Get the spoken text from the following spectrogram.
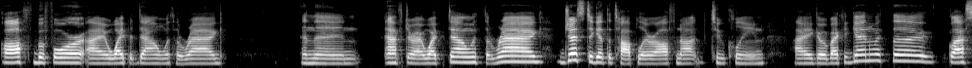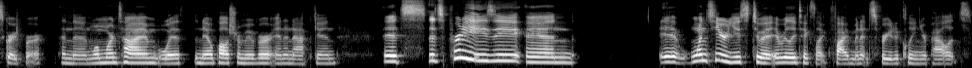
off before I wipe it down with a rag. And then after I wipe down with the rag, just to get the top layer off, not too clean, I go back again with the glass scraper. And then one more time with the nail polish remover and a napkin it's it's pretty easy and it once you're used to it, it really takes like 5 minutes for you to clean your palettes.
